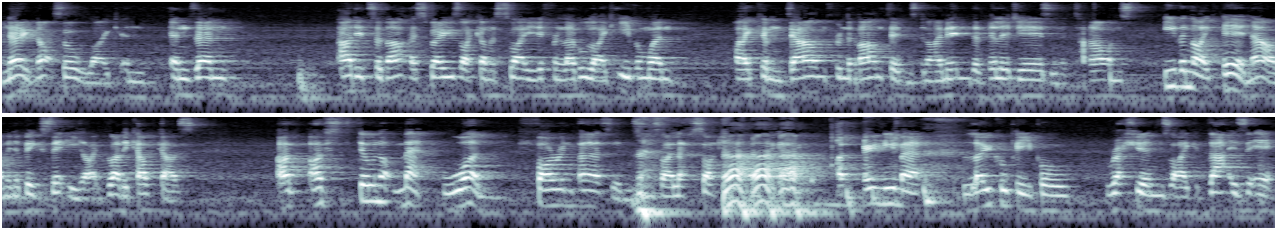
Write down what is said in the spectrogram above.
no, not at all. Like, and and then added to that, I suppose, like on a slightly different level, like even when I come down from the mountains and I'm in the villages and the towns, even like here now, I'm in a big city like Vladikavkaz. I've I've still not met one foreign person since I left Sochi. I've only met local people, Russians. Like that is it.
